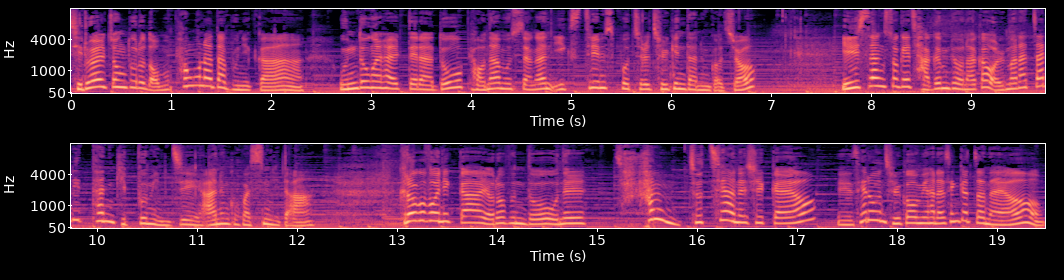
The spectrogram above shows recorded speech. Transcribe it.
지루할 정도로 너무 평온하다 보니까 운동을 할 때라도 변화무쌍한 익스트림 스포츠를 즐긴다는 거죠. 일상 속의 작은 변화가 얼마나 짜릿한 기쁨인지 아는 것 같습니다. 그러고 보니까 여러분도 오늘 참 좋지 않으실까요? 네, 새로운 즐거움이 하나 생겼잖아요.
